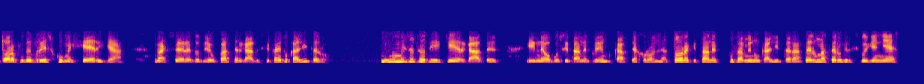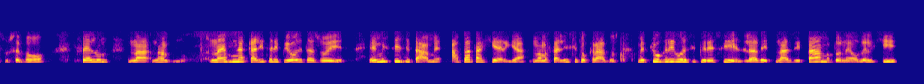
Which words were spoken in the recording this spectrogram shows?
τώρα που δεν βρίσκουμε χέρια, να ξέρετε ότι ο κάθε εργάτης κοιτάει το καλύτερο. Μην νομίζετε ότι και οι εργάτες είναι όπως ήταν πριν κάποια χρόνια. Τώρα κοιτάνε πού θα μείνουν καλύτερα. Θέλουν να φέρουν και τις οικογένειές τους εδώ. Θέλουν να, να, να έχουν μια καλύτερη ποιότητα ζωής. Εμείς τι ζητάμε, αυτά τα χέρια να μας τα λύσει το κράτος με πιο γρήγορες υπηρεσίες. Δηλαδή να ζητάμε από τον Νεοδελχή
